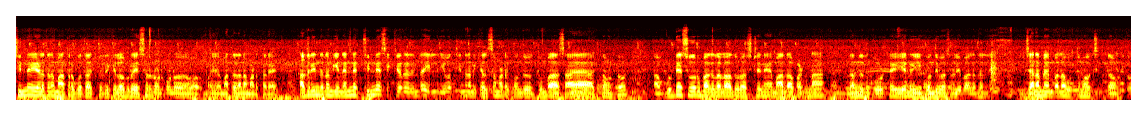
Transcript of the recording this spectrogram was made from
ಚಿಹ್ನೆ ಹೇಳಿದ್ರೆ ಮಾತ್ರ ಗೊತ್ತಾಗ್ತದೆ. ಕೆಲವೊಬ್ಬರು ಹೆಸರು ನೋಡಿಕೊಂಡು ಮತದಾನ ಮಾಡ್ತಾರೆ. ಅದರಿಂದ ನಮಗೆ ನೆನ್ನೆ ಚಿಹ್ನೆ ಸಿಕ್ಕಿರೋದ್ರಿಂದ ಇಲ್ಲಿ ಇವತ್ತಿಂದ ನಮಗೆ ಕೆಲಸ ಮಾಡೋಕ್ಕೊಂದು ತುಂಬ ಸಹಾಯ ಆಗ್ತಾ ಉಂಟು. ಗುಡ್ಡೆಸೂರು ಭಾಗದಲ್ಲಾದರೂ ಅಷ್ಟೇ ಮಾದಾಪಟ್ಟಣ ಗಂಧದ ಕೋಟೆ, ಏನು ಈ ಗೊಂದಿಬಸಳಿ ಭಾಗದಲ್ಲಿ ಜನ ಬೆಂಬಲ ಉತ್ತಮವಾಗಿ ಸಿಗ್ತಾ ಉಂಟು.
